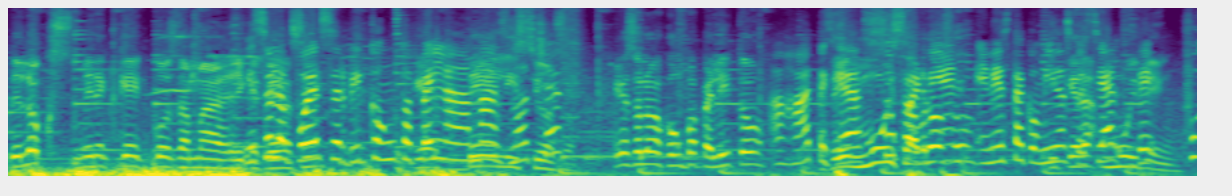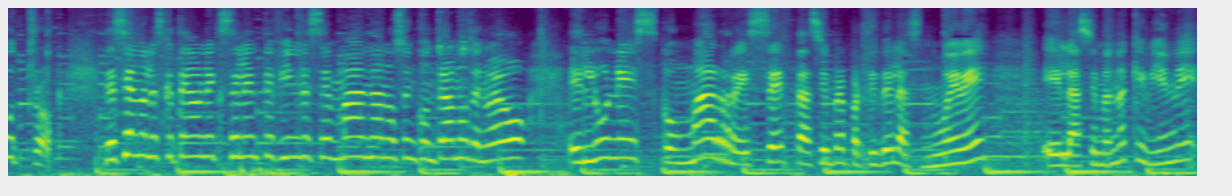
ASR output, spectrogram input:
deluxe, miren qué cosa más rica. Y eso lo puedes servir con un papel nada más, ¿no, chef? Eso luego con un papelito. Ajá, te queda muy sabroso bien en esta comida especial de Food Truck. Deseándoles que tengan un excelente fin de semana. Nos encontramos de nuevo el lunes con más recetas, siempre a partir de las 9. Eh, la semana que viene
